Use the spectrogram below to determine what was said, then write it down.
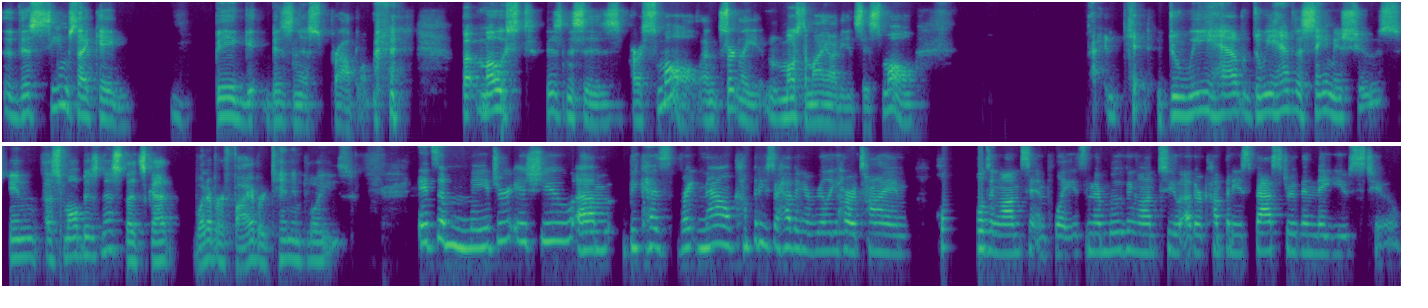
this seems like a big business problem. but most businesses are small, and certainly most of my audience is small do we have do we have the same issues in a small business that's got whatever five or ten employees it's a major issue um, because right now companies are having a really hard time holding on to employees and they're moving on to other companies faster than they used to.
